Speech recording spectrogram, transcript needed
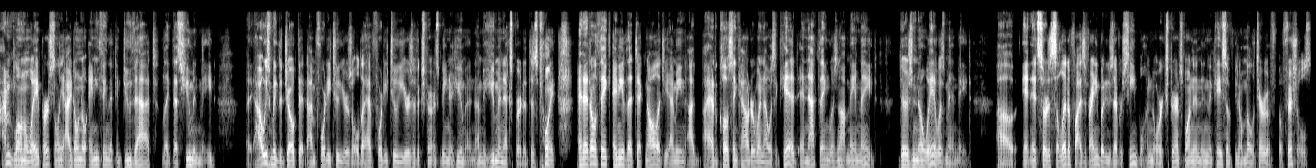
I'm blown away personally. I don't know anything that can do that. Like that's human made. I always make the joke that I'm 42 years old. I have 42 years of experience being a human. I'm a human expert at this point, and I don't think any of that technology. I mean, I, I had a close encounter when I was a kid, and that thing was not man-made. There's no way it was man-made. Uh, and it sort of solidifies for anybody who's ever seen one or experienced one. In, in the case of you know military officials,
